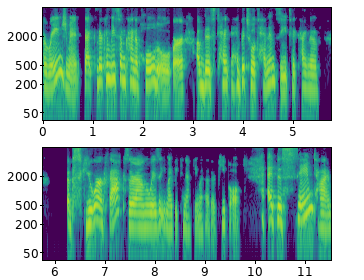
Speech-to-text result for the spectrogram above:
arrangement, that there can be some kind of holdover of this ten- habitual tendency to kind of obscure facts around the ways that you might be connecting with other people. At the same time,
